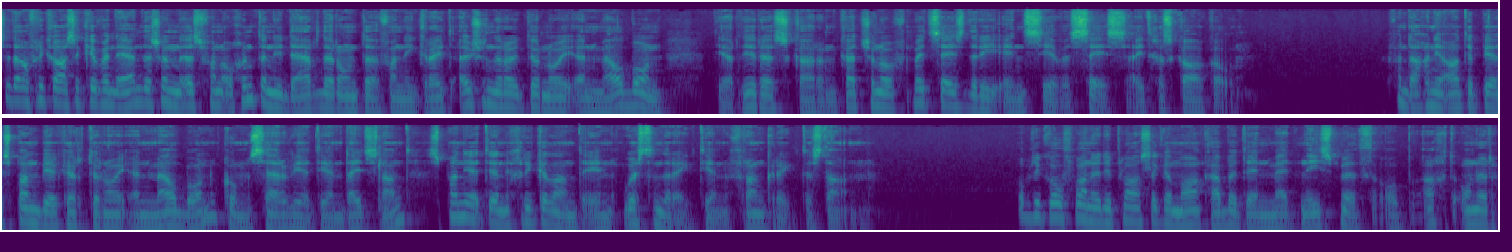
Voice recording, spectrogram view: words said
Suid-Afrika se Kevin Anderson is vanoggend in die derde ronde van die Great Ocean Road toernooi in Melbourne deur die Rus Karen Khachanov met 6-3 en 7-6 uitgeskakel. Vandag in die ATP spanbeker toernooi in Melbourne kom Servië teen Duitsland, Spanje teen Griekeland en Oostenryk teen Frankryk te staan. Op die golfbaan het die plaaslike Mark Hubbard en Matt Neesmith op 8 onder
